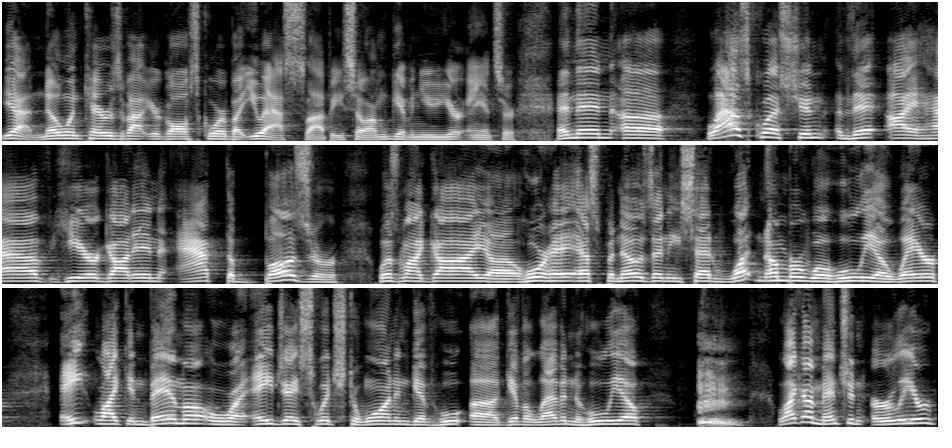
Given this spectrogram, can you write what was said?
yeah, no one cares about your golf score, but you asked Slappy, so I'm giving you your answer. And then uh last question that I have here got in at the buzzer was my guy uh, Jorge Espinoza, and he said, "What number will Julio wear? Eight like in Bama, or will AJ switch to one and give uh, give eleven to Julio?" like I mentioned earlier,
